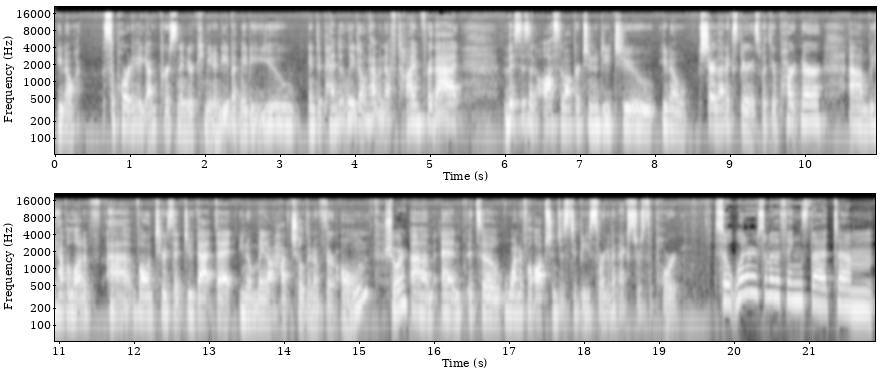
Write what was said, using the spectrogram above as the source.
you know, supporting a young person in your community, but maybe you independently don't have enough time for that this is an awesome opportunity to you know share that experience with your partner. Um, we have a lot of uh, volunteers that do that that you know may not have children of their own. Sure. Um, and it's a wonderful option just to be sort of an extra support. So, what are some of the things that um,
